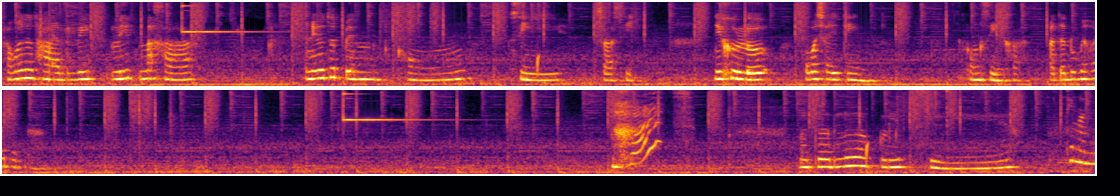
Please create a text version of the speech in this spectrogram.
เราก็จะทาลิปลิปนะคะ อันนี้ก็จะเป็นของสีซาสิ นี่คือเลอะเพราะว่าใช้จริงของสีค่ะ อาจจะดูไม่ค่อยแตกต่างเราจะเลือกลิปสีที่มัน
